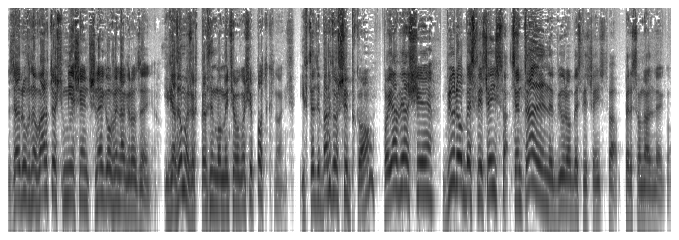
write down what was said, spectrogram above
za równowartość miesięcznego wynagrodzenia. I wiadomo, że w pewnym momencie mogą się potknąć. I wtedy bardzo szybko pojawia się Biuro Bezpieczeństwa, Centralne Biuro Bezpieczeństwa Personalnego.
